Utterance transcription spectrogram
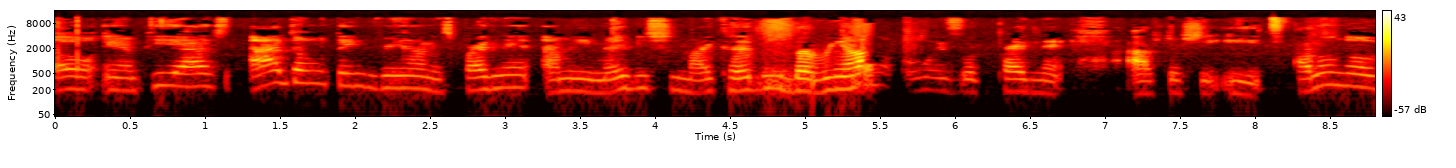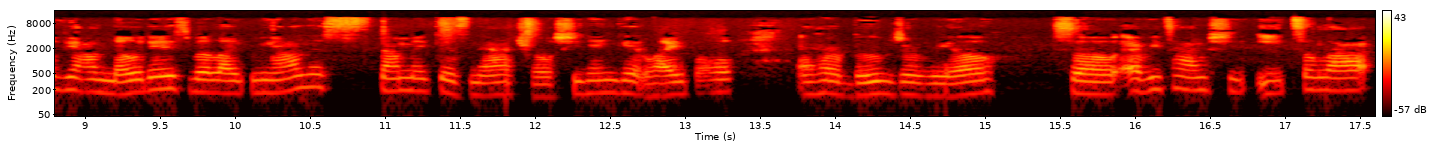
Oh, and P.S. I don't think Rihanna's pregnant. I mean, maybe she might could be, but Rihanna always look pregnant after she eats. I don't know if y'all noticed, but like Rihanna's stomach is natural. She didn't get lipo, and her boobs are real. So every time she eats a lot,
